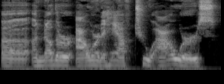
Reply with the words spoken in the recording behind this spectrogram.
uh, another hour and a half, two hours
